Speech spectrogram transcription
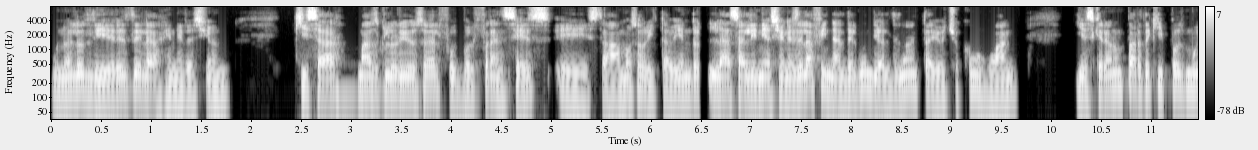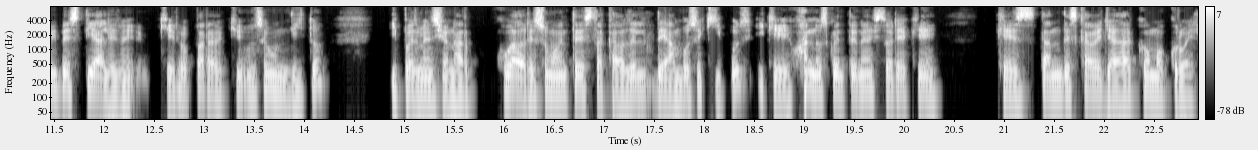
uno de los líderes de la generación quizá más gloriosa del fútbol francés. Eh, estábamos ahorita viendo las alineaciones de la final del Mundial del 98 con Juan, y es que eran un par de equipos muy bestiales. quiero parar aquí un segundito y pues mencionar jugadores sumamente destacados de, de ambos equipos y que Juan nos cuente una historia que, que es tan descabellada como cruel.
